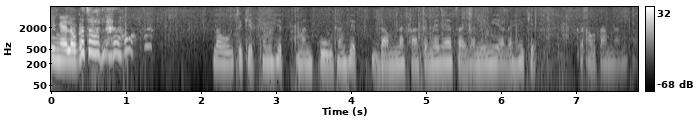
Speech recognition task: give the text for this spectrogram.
ยังไงเราก็จอดแล้ว เราจะเก็บทั้งเห็ดมันปูทั้งเห็ดดำนะคะ แต่ไม่แน่ใจวันนี้มีอะไรให้เก็บก็เอาตามนั้นค่ะ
